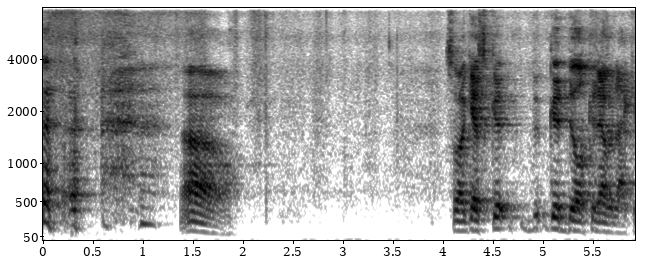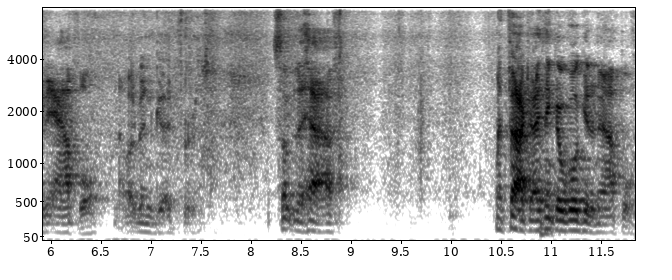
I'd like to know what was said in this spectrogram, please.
oh. So I guess good good Bill could have like an apple. That would have been good for something to have. In fact, I think I will get an apple.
